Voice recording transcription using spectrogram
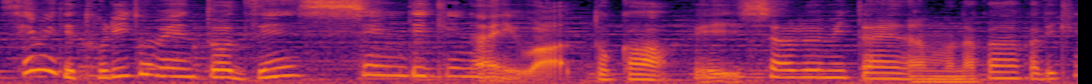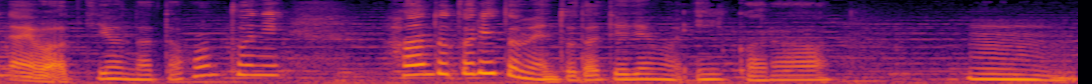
せめてトリートメント全身できないわとかフェイシャルみたいなのもなかなかできないわっていうんだったら本当にハンドトリートメントだけでもいいからうん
